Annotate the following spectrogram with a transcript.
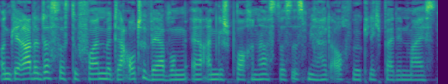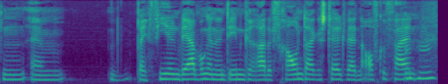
Und gerade das, was du vorhin mit der Autowerbung äh, angesprochen hast, das ist mir halt auch wirklich bei den meisten ähm, bei vielen Werbungen, in denen gerade Frauen dargestellt werden, aufgefallen. Mhm.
